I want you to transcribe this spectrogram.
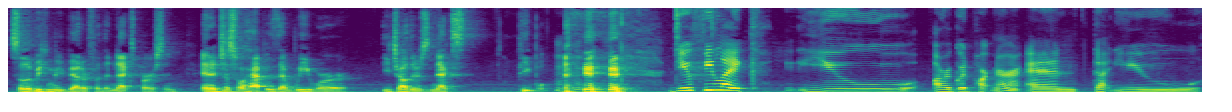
so that we can be better for the next person. And it just so happens that we were each other's next people. Do you feel like you are a good partner and that you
